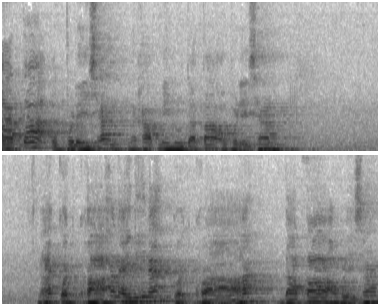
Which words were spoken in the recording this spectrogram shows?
data operation นะครับ เมนู data operation นะกดขวาข้างในนี้นะ กดขวา data operation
